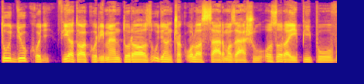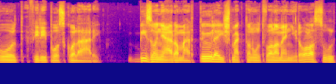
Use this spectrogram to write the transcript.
Tudjuk, hogy fiatalkori mentora az ugyancsak olasz származású ozorai pipó volt Filippo Scolari. Bizonyára már tőle is megtanult valamennyire olaszul,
